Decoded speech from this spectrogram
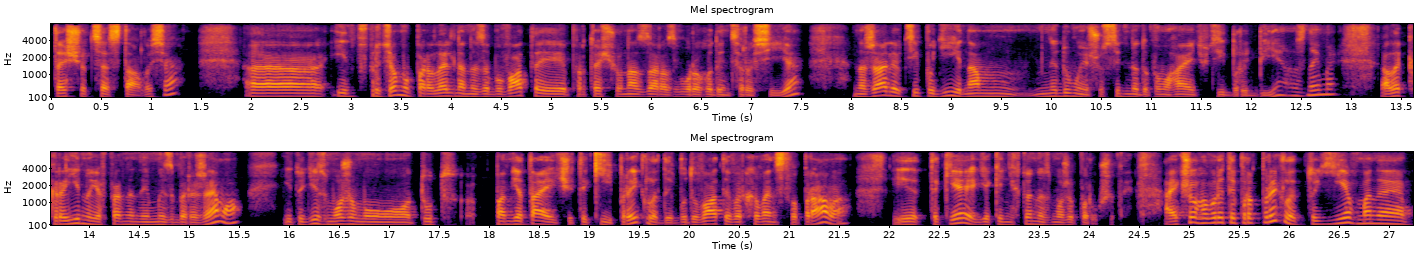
те, що це сталося. Е, і при цьому паралельно не забувати про те, що у нас зараз ворог один це Росія. На жаль, ці події нам не думаю, що сильно допомагають в цій боротьбі з ними. Але країну, я впевнений, ми збережемо, і тоді зможемо тут, пам'ятаючи такі приклади, будувати верховенство права і таке, яке ніхто не зможе порушити. А якщо говорити про приклад, то є в мене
